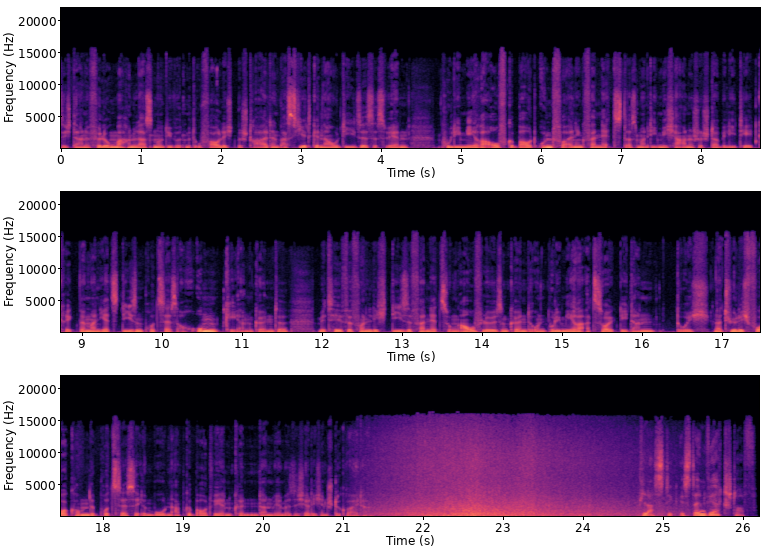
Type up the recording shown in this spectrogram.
sich da eine Füllung machen lassen und die wird mit UV-Licht bestrahlt, dann passiert genau dieses. Es werden Polymere aufgebaut und vor allen Dingen vernetzt, dass man die mechanische Stabilität kriegt. Wenn man jetzt diesen Prozess auch umkehren könnte, mit Hilfe von Licht diese Vernetzung auflösen könnte und Polymere erzeugt, die dann durch natürlich vorkommende Prozesse im Boden abgebaut werden könnten, dann wären wir sicherlich ein Stück weiter. Plastik ist ein Wertstoff.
